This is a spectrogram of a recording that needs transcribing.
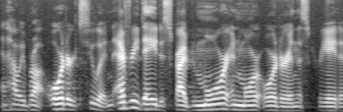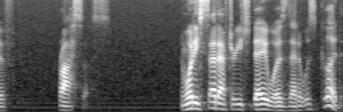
and how he brought order to it. And every day described more and more order in this creative process. And what he said after each day was that it was good.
